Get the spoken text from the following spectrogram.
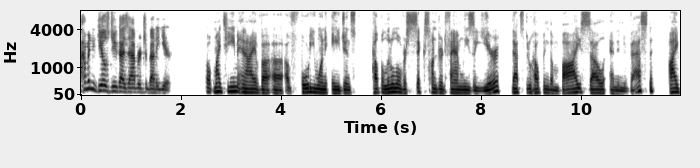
How many deals do you guys average about a year? So my team and I have uh, of 41 agents help a little over 600 families a year. That's through helping them buy, sell, and invest. I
